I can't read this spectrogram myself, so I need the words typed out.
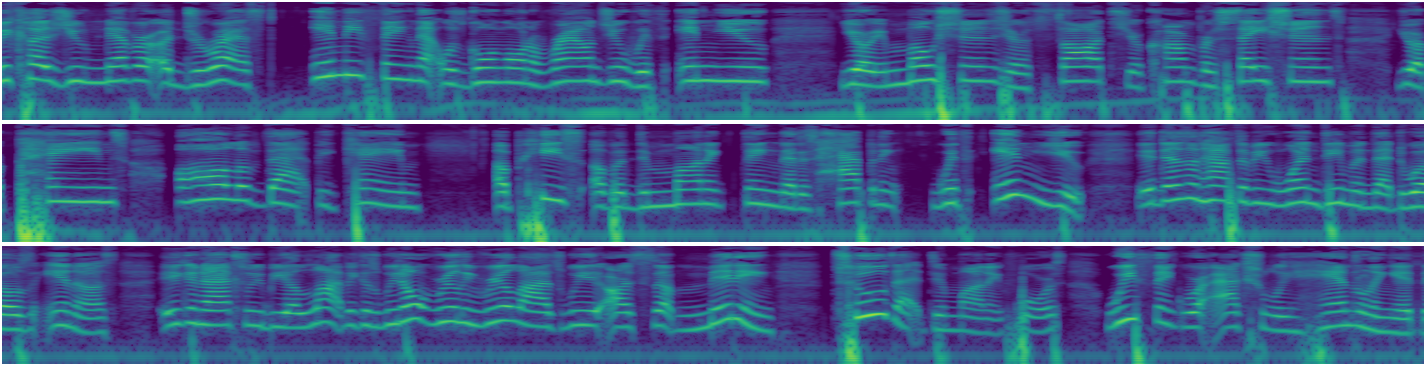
because you never addressed anything that was going on around you, within you, your emotions, your thoughts, your conversations, your pains, all of that became a piece of a demonic thing that is happening within you. It doesn't have to be one demon that dwells in us. It can actually be a lot because we don't really realize we are submitting to that demonic force. We think we're actually handling it.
